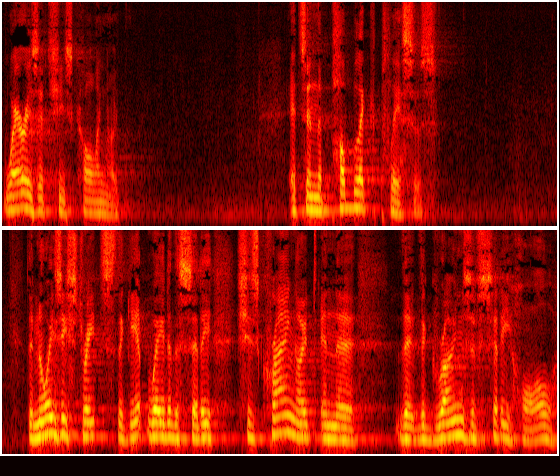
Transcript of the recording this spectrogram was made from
Where is it she's calling out? It's in the public places. The noisy streets, the gateway to the city. She's crying out in the, the, the grounds of City Hall.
